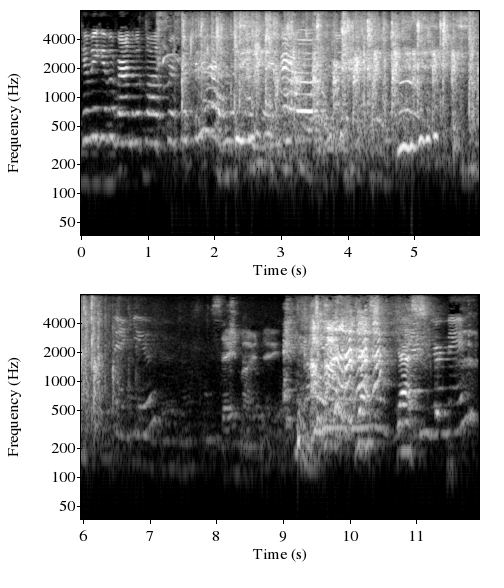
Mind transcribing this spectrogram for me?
Can we give a round of applause for Sophia? Who is cosplaying? Thank you. Say my name. Yes, yes. And your name?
